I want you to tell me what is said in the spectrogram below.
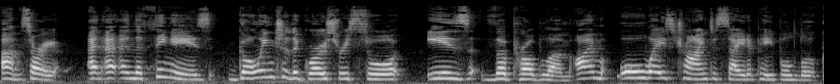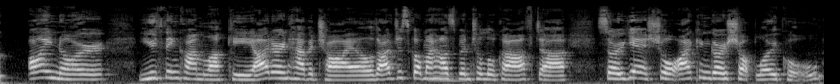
Um, sorry, and, and and the thing is, going to the grocery store is the problem. I'm always trying to say to people, look, I know you think I'm lucky. I don't have a child. I've just got my mm. husband to look after. So, yeah, sure, I can go shop local.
